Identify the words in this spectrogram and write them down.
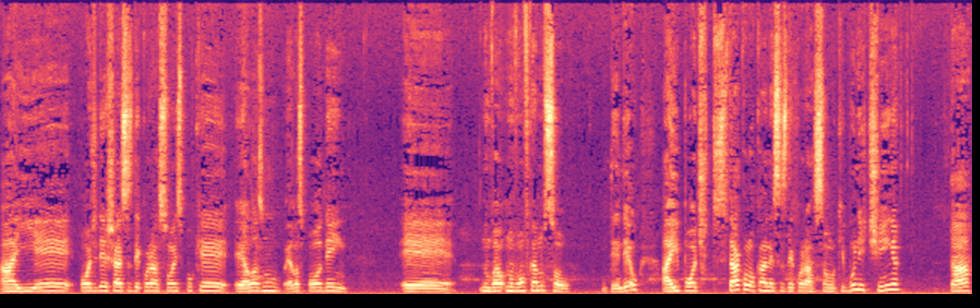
Aí é, pode deixar essas decorações porque elas não, elas podem, é, não, vai, não vão ficar no sol, entendeu? Aí pode estar colocando essas decorações aqui bonitinha, tá?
